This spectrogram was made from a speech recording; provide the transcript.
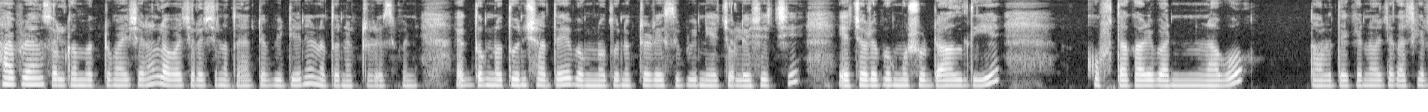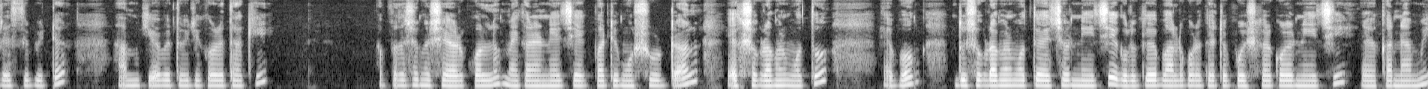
Hi friends welcome back to my channel আবার চলেছি নতুন একটা ভিডিও নিয়ে, নতুন একটা রেসিপি নিয়ে। একদম নতুন স্বাদে এবং নতুন একটা রেসিপি নিয়ে চলে এসেছি। এচড় এবং মুসুর ডাল দিয়ে কোফতা কারি বানাবো। তাহলে দেখে নেওয়া যাক আজকের রেসিপিটা আমি কীভাবে তৈরি করে থাকি। আপনাদের সঙ্গে শেয়ার করলাম। এখানে নিয়েছি এক বাটি মসুর ডাল, একশো গ্রামের মতো। এবং দুশো গ্রামের মতো এঁচড় নিয়েছি, এগুলোকে ভালো করে কেটে পরিষ্কার করে নিয়েছি। এখানে আমি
